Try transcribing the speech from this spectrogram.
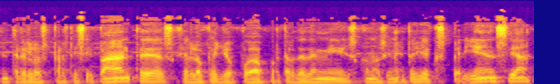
entre los participantes, qué es lo que yo puedo aportar desde mis conocimientos y experiencia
